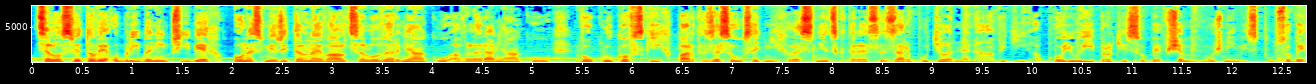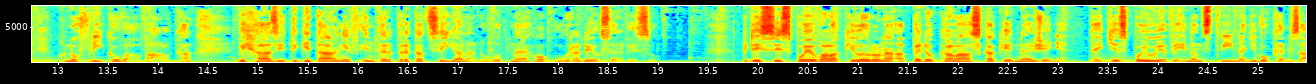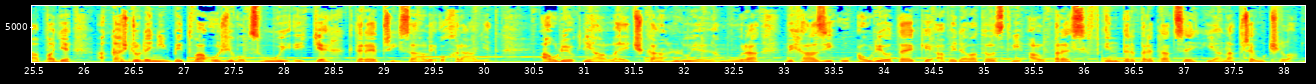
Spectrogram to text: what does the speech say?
Celosvětově oblíbený příběh o nesměřitelné válce loverňáků a veleraňáků, dvou klukovských part ze sousedních vesnic, které se zarputile nenávidí a bojují proti sobě všemi možnými způsoby knoflíková válka, vychází digitálně v interpretaci Jana Novotného u radioservisu. Kdysi spojovala Kilrona a Pedoka láska k jedné ženě. Teď je spojuje vyhnanství na divokém západě a každodenní bitva o život svůj i těch, které přísahali ochránit. Audiokniha Léčka Luje Lamura vychází u audiotéky a vydavatelství Alpres v interpretaci Jana Přeučila.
